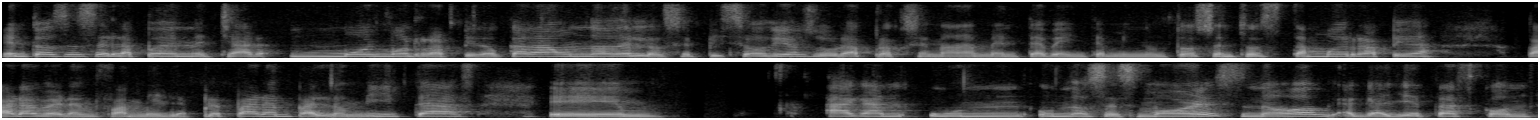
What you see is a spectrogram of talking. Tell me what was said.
Entonces se la pueden echar muy, muy rápido. Cada uno de los episodios dura aproximadamente 20 minutos, entonces está muy rápida para ver en familia. Preparen palomitas. Eh, hagan unos s'mores, ¿no? Galletas con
